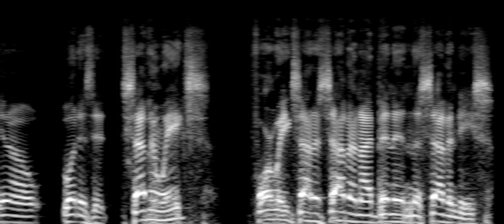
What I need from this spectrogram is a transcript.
you know, what is it, seven weeks? Four weeks out of seven, I've been in the 70s.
